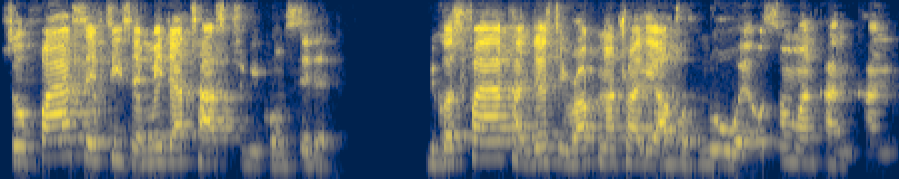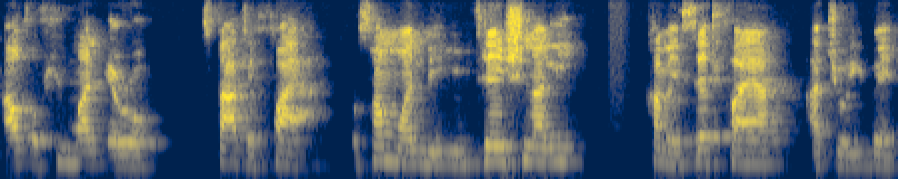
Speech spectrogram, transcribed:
So fire safety is a major task to be considered because fire can just erupt naturally out of nowhere or someone can, can out of human error start a fire or someone may intentionally come and set fire at your event,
